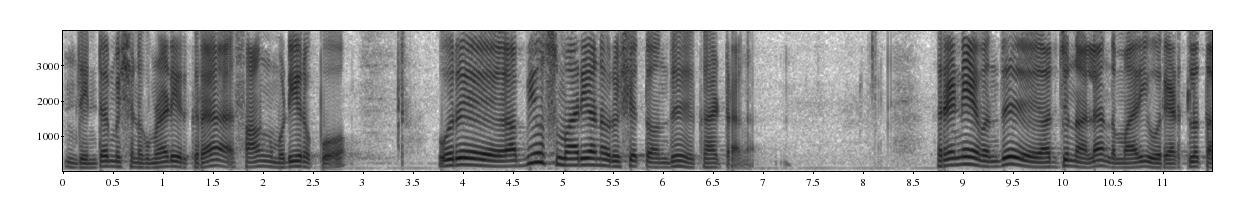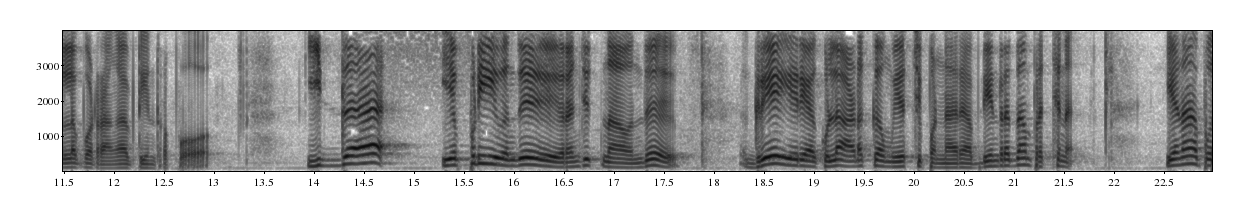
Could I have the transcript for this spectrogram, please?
இந்த இன்டர்மிஷனுக்கு முன்னாடி இருக்கிற சாங் முடிகிறப்போ ஒரு அப்யூஸ் மாதிரியான ஒரு விஷயத்த வந்து காட்டுறாங்க. ரெனே வந்து அர்ஜுனால அந்த மாதிரி ஒரு இடத்துல தள்ளப்படுறாங்க அப்படின்றப்போ இதை எப்படி வந்து ரஞ்சித் நான் வந்து கிரே ஏரியாக்குள்ளே அடக்க முயற்சி பண்ணார் அப்படின்றது தான் பிரச்சனை. ஏன்னா இப்போ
